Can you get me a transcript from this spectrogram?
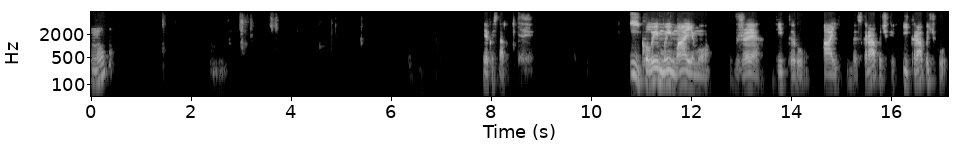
Ну, якось так. І коли ми маємо вже літеру I без крапочки і крапочку,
